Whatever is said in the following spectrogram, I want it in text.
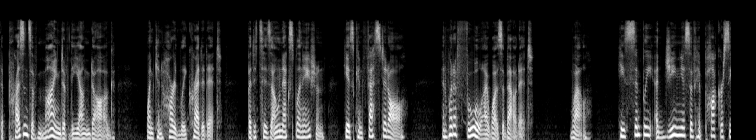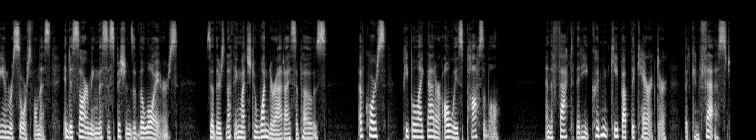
the presence of mind of the young dog. One can hardly credit it. But it's his own explanation. He has confessed it all. And what a fool I was about it. Well, he's simply a genius of hypocrisy and resourcefulness in disarming the suspicions of the lawyers. So there's nothing much to wonder at, I suppose. Of course, people like that are always possible. And the fact that he couldn't keep up the character, but confessed,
